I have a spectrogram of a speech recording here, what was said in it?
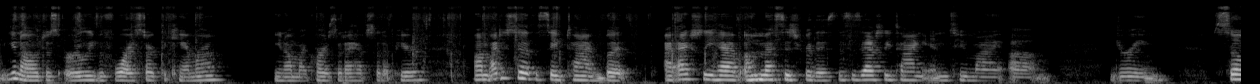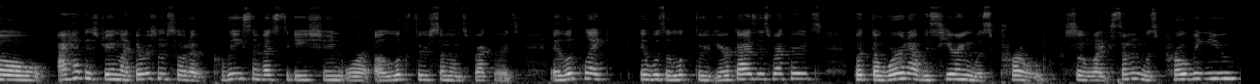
you know, just early before I start the camera. You know, my cards that I have set up here. Um, I just do it at the same time, but I actually have a message for this. This is actually tying into my um, dream. So I had this dream like there was some sort of police investigation or a look through someone's records. It looked like it was a look through your guys' records, but the word I was hearing was probe. So like someone was probing you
